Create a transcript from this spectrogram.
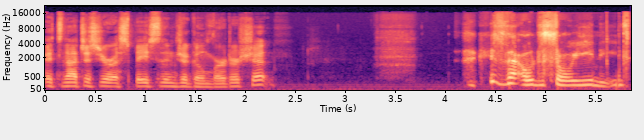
it's not just you're a space ninja go murder shit Is that all the story you need?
